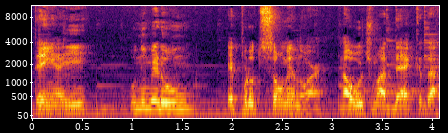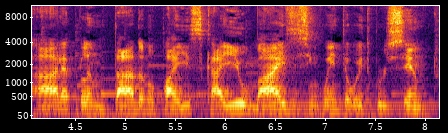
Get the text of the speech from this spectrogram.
tem aí o número um é produção menor. Na última década, a área plantada no país caiu mais de 58%.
